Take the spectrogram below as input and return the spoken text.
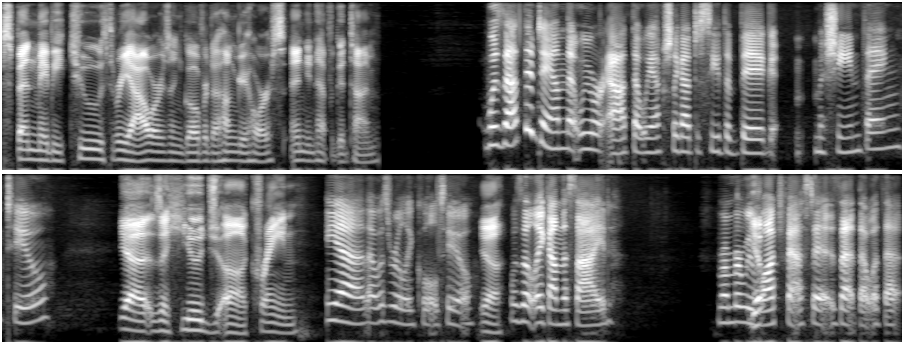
spend maybe two three hours and go over to Hungry Horse, and you'd have a good time. Was that the dam that we were at that we actually got to see the big machine thing too? Yeah, it was a huge uh, crane. Yeah, that was really cool too. Yeah, Was it like on the side? Remember we Yep. walked past it? Is that that what that?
